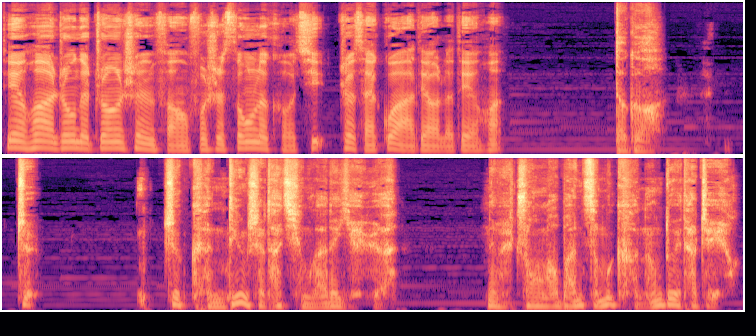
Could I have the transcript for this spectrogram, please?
电话中的庄慎仿佛是松了口气，这才挂掉了电话。大哥，这，这肯定是他请来的演员。那位庄老板怎么可能对他这样？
